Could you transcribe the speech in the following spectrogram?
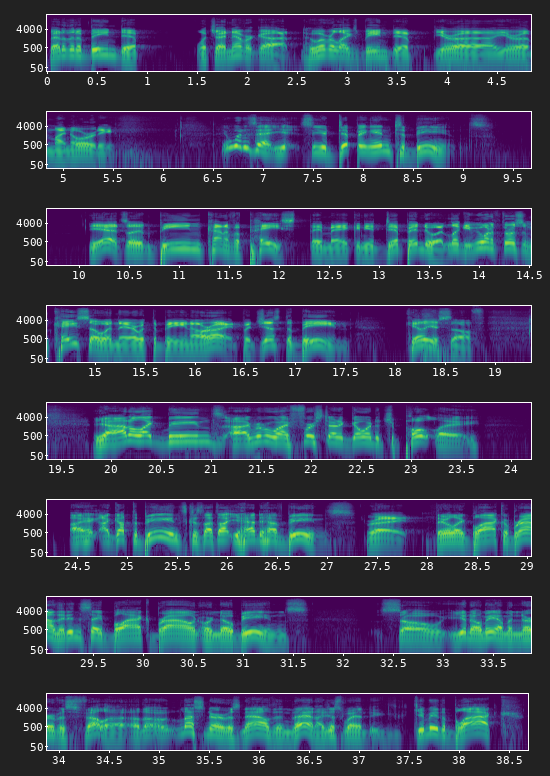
Better than a bean dip, which I never got. Whoever likes bean dip, you're a you're a minority. Yeah, what is that? You, so you're dipping into beans. Yeah, it's a bean kind of a paste they make, and you dip into it. Look, if you want to throw some queso in there with the bean, all right, but just the bean, kill yourself. Yeah, I don't like beans. I remember when I first started going to Chipotle, I I got the beans because I thought you had to have beans. Right. They were like black or brown. They didn't say black, brown, or no beans. So you know me, I'm a nervous fella. Although less nervous now than then. I just went, give me the black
